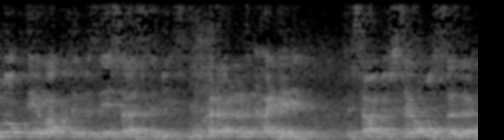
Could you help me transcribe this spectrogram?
Bu noktaya baktığımızda esasında biz bu kararlılık halleri tesadüfsel olsa da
